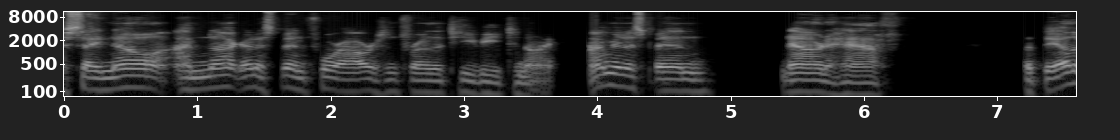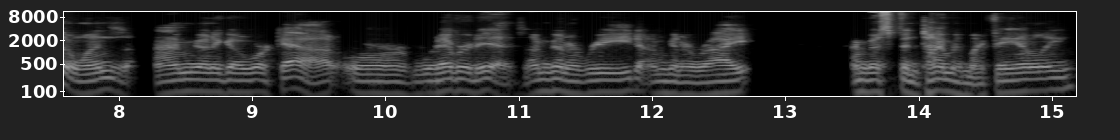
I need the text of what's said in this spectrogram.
say, no, I'm not going to spend four hours in front of the TV tonight. I'm going to spend an hour and a half. But the other ones, I'm going to go work out or whatever it is. I'm going to read. I'm going to write. I'm going to spend time with my family.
